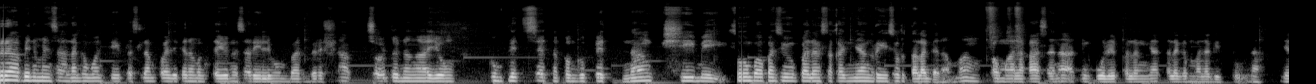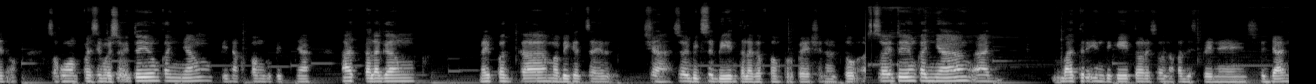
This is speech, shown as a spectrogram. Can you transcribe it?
Grabe naman sa halagang 1K plus lang pwede ka na magtayo ng sarili mong barbershop. So ito na nga yung complete set na panggupit ng Shimei. So kung papansin mo pa lang sa kanyang razor talaga namang pangmalakasan na at yung kulay pa lang niya talagang malagito na. Yan o. So kung mapansin mo, so ito yung kanyang pinakapanggupit niya at talagang may pagka mabigat sa siya. So ibig sabihin talaga pang professional to. So ito yung kanyang ah, battery indicator. So naka-display na yun siya dyan.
